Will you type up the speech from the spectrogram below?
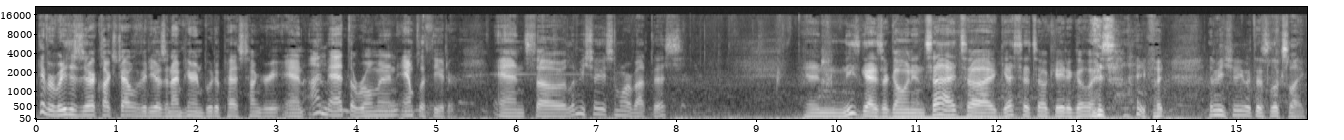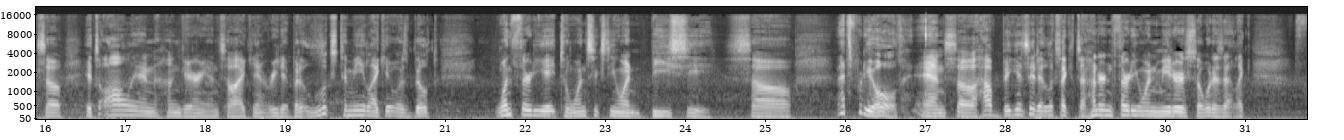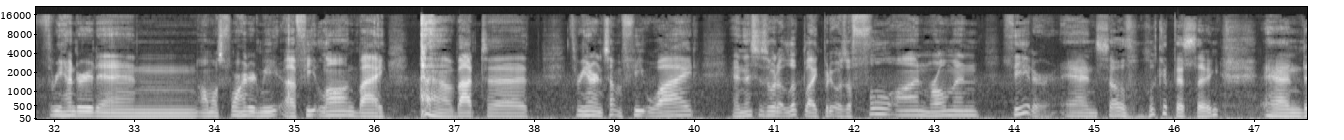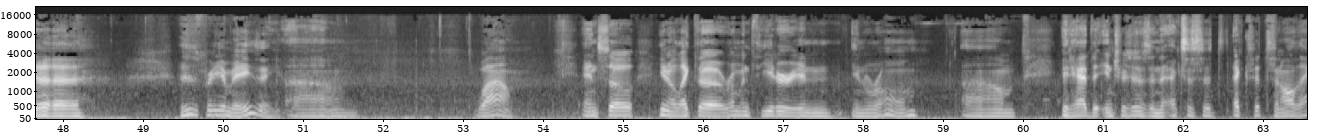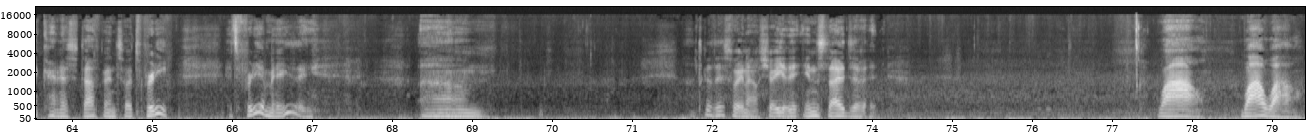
Hey everybody, this is Eric Clark's Travel Videos and I'm here in Budapest, Hungary and I'm at the Roman Amphitheater. And so let me show you some more about this. And these guys are going inside, so I guess it's okay to go inside, but let me show you what this looks like. So it's all in Hungarian, so I can't read it, but it looks to me like it was built 138 to 161 BC. So that's pretty old. And so how big is it? It looks like it's 131 meters. So what is that? Like 300 and almost 400 me- uh, feet long by about uh, 300 something feet wide. And this is what it looked like, but it was a full on Roman theater. And so look at this thing. And uh, this is pretty amazing. Um, wow and so you know like the roman theater in in rome um, it had the entrances and the exits exits and all that kind of stuff. And so it's pretty it's pretty amazing. Um, let's go this way and i'll show you the insides of it. Wow. Wow wow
